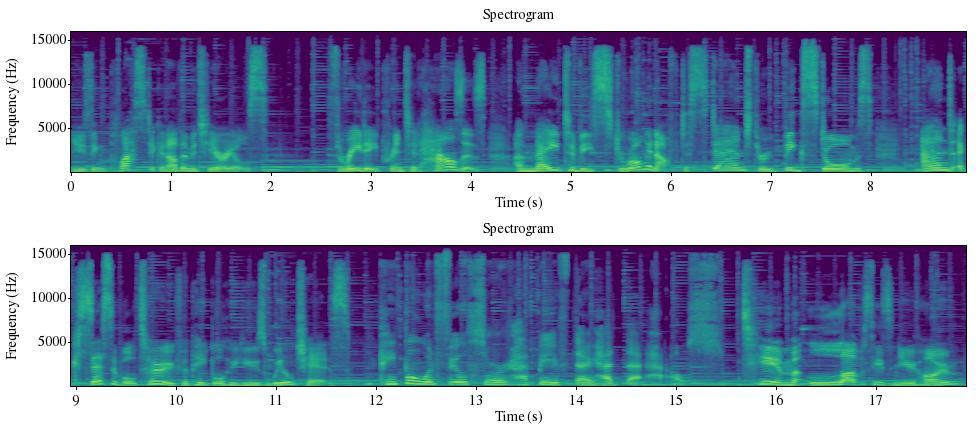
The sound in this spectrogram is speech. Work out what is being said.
using plastic and other materials. 3D printed houses are made to be strong enough to stand through big storms and accessible too for people who use wheelchairs. People would feel so happy if they had that house. Tim loves his new home,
